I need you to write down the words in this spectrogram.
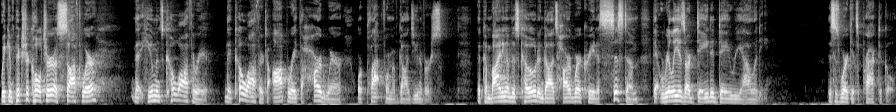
We can picture culture as software that humans co-author they co-author to operate the hardware or platform of God's universe. The combining of this code and God's hardware create a system that really is our day-to-day reality. This is where it gets practical.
